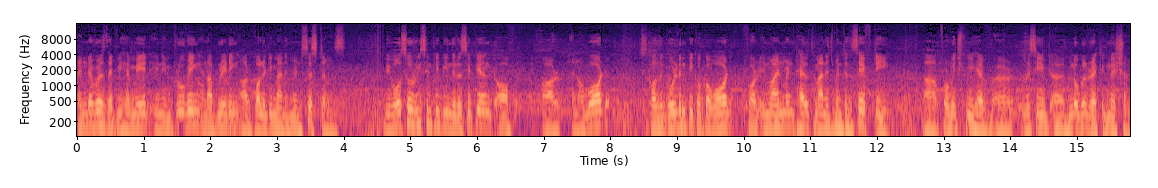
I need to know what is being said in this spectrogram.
endeavors that we have made in improving and upgrading our quality management systems. We've also recently been the recipient of our, an award, it's called the Golden Peacock Award for Environment, Health Management and Safety, uh, for which we have uh, received global recognition.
